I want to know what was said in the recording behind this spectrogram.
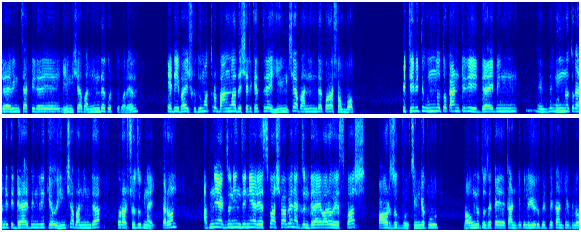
ড্রাইভিং চাকরিতে হিংসা বা নিন্দা করতে পারেন। এটি ভাই শুধুমাত্র বাংলাদেশের ক্ষেত্রে হিংসা বা নিন্দা করা সম্ভব। পৃথিবীতে উন্নত কান্ট্রি ড্রাইভিং উন্নত কান্ট্রিতে ড্রাইভিং কেউ হিংসা বা নিন্দা করার সুযোগ নাই। কারণ আপনি একজন ইঞ্জিনিয়ার এস পাস পাবেন, একজন ড্রাইভারও এস পাস পাওয়ার যোগ্য। সিঙ্গাপুর বা উন্নত যে কান্ট্রিগুলো ইউরোপের যে কান্ট্রিগুলো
